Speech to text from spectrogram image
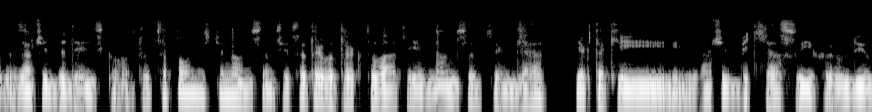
значить, Бединського, то це повністю нонсенс. І це треба трактувати як нонсенс, як бляф, як такі, значить, биття своїх грудів,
